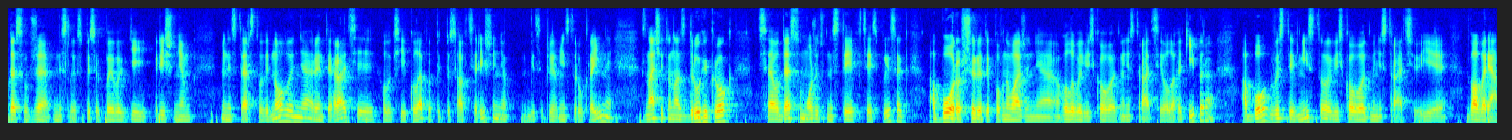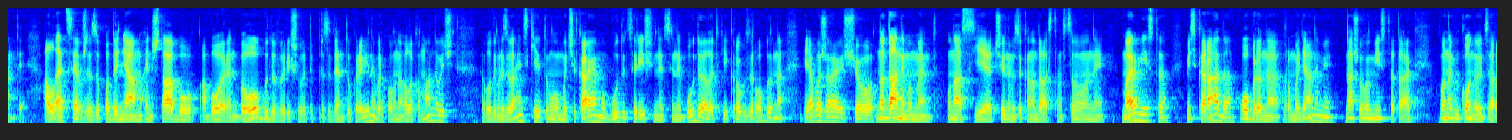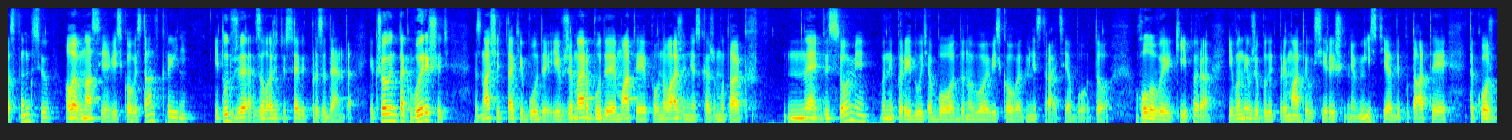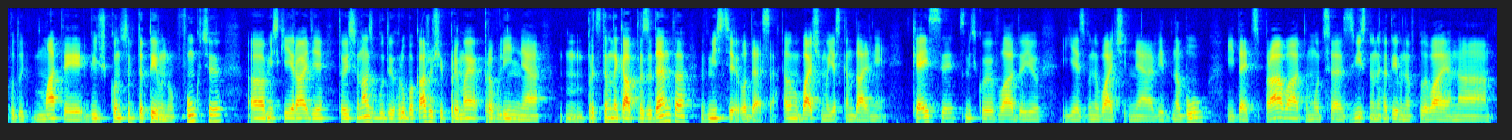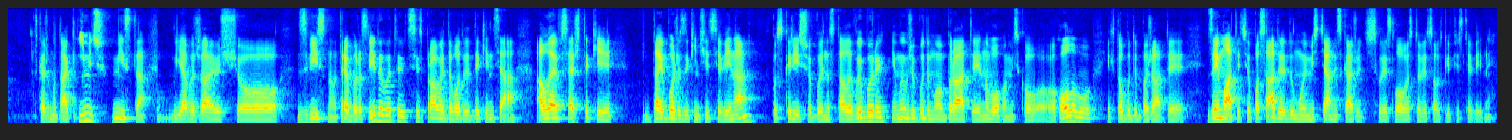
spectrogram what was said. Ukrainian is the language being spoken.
Одесу вже внесли в список бойових дій рішенням Міністерства відновлення, реінтеграції. Олексій Кулепа підписав це рішення, віце-прем'єр-міністр України. Значить, у нас другий крок це Одесу можуть внести в цей список або розширити повноваження голови військової адміністрації Олега Кіпера, або ввести в місто військову адміністрацію. Є два варіанти. Але це вже за поданням Генштабу або РНБО буде вирішувати президент України, Верховний Голокомандович Володимир Зеленський. Тому ми чекаємо, буде це рішення, це не буде, але такий крок зроблено. Я вважаю, що на даний момент у нас є чинним законодавством встановлений мер міста, міська рада, обрана громадянами нашого міста. Так вона виконують зараз функцію, але в нас є військовий стан в країні, і тут вже залежить усе від президента. Якщо він так вирішить, значить так і буде. І вже мер буде мати повноваження, скажімо так, невісомі. Вони перейдуть або до нової військової адміністрації, або до голови Кіпера, і вони вже будуть приймати усі рішення в місті. А депутати також будуть мати більш консультативну функцію в міській раді. Тобто, у нас буде, грубо кажучи, пряме правління представника президента в місті Одеса. Але ми бачимо, є скандальні кейси з міською владою, є звинувачення від набу, йде справа, тому це, звісно, негативно впливає на, скажімо так, імідж міста. Я вважаю, що звісно треба розслідувати ці справи, доводити до кінця, але все ж таки, дай Боже, закінчиться війна. Поскоріше би настали вибори, і ми вже будемо обирати нового міського голову. І хто буде бажати займати цю посаду, я думаю, містяни скажуть своє слово 100% після війни.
